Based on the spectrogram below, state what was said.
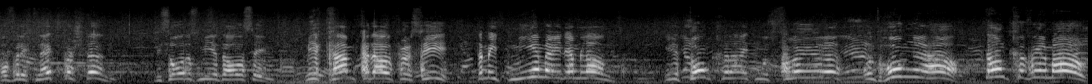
die vielleicht nicht verstehen, wieso wir da sind, wir kämpfen auch für sie, damit niemand in dem Land in der Dunkelheit muss frieren und Hunger haben. Danke vielmals!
